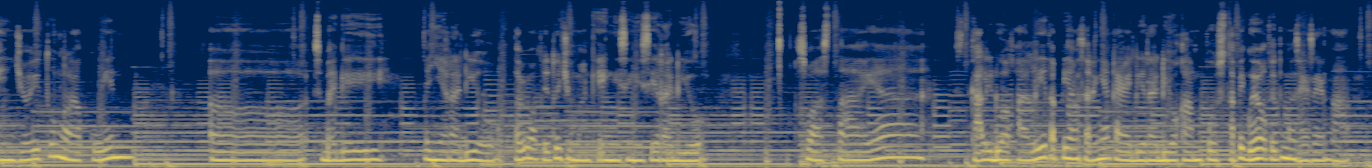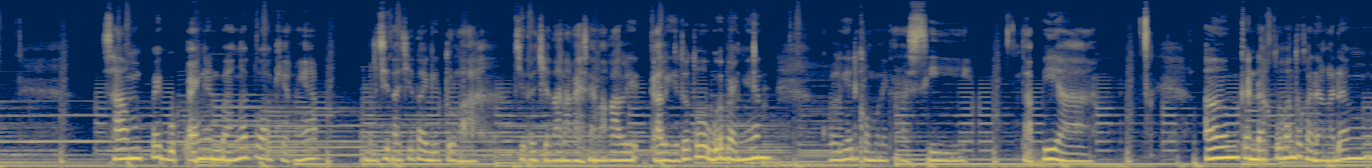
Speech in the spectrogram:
enjoy itu ngelakuin uh, sebagai penyiar radio. Tapi waktu itu cuma kayak ngisi-ngisi radio swasta ya sekali dua kali tapi yang seringnya kayak di radio kampus. Tapi gue waktu itu masih SMA sampai gue pengen banget tuh akhirnya bercita-cita gitulah. Cita-cita anak SMA kali kali itu tuh gue pengen kuliah di komunikasi. Tapi ya um, kehendak Tuhan tuh kadang-kadang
